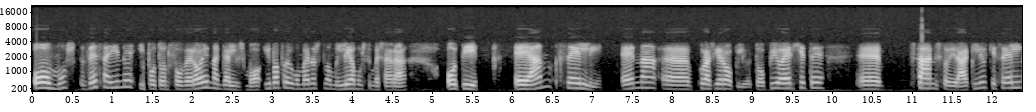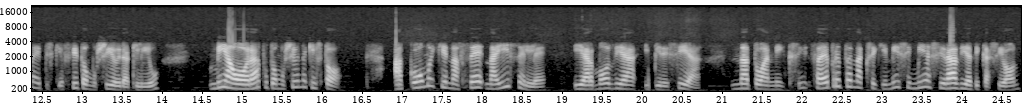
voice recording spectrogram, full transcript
όμως δεν θα είναι υπό τον φοβερό εναγκαλισμό. Είπα προηγουμένως στην ομιλία μου στη Μεσαρά ότι εάν θέλει ένα ε, κουρασγερόπλιο το οποίο έρχεται, ε, φτάνει στο Ηράκλειο και θέλει να επισκεφθεί το Μουσείο Ηρακλείου μία ώρα που το μουσείο είναι κλειστό. Ακόμα και να, θε, να ήθελε η αρμόδια υπηρεσία να το ανοίξει, θα έπρεπε να ξεκινήσει μία σειρά διαδικασιών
